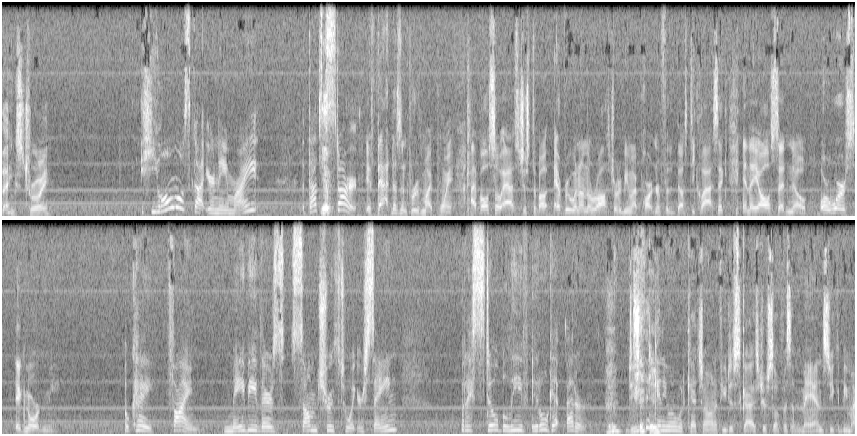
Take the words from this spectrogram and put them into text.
thanks, Troy. He almost got your name right. That's Yep. a start. If that doesn't prove my point, I've also asked just about everyone on the roster to be my partner for the Dusty Classic, and they all said no. Or worse, ignored me. Okay, fine. Maybe there's some truth to what you're saying, but I still believe it'll get better. Yeah, Do you think do. anyone would catch on if you disguised yourself as a man so you could be my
